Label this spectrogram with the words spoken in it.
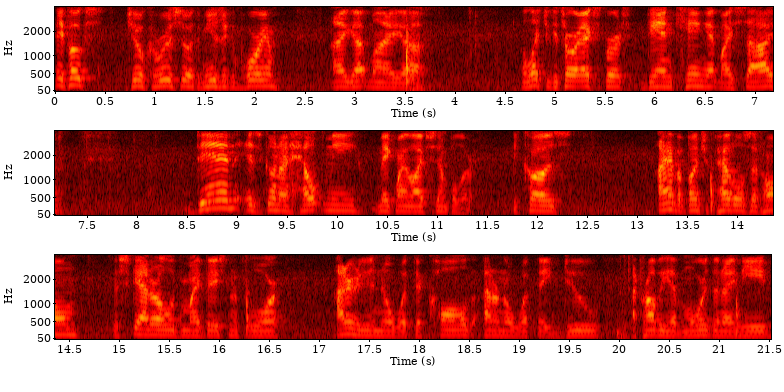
Hey folks, Joe Caruso at the Music Emporium. I got my uh, electric guitar expert Dan King at my side. Dan is going to help me make my life simpler because I have a bunch of pedals at home. They're scattered all over my basement floor. I don't even know what they're called. I don't know what they do. I probably have more than I need.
